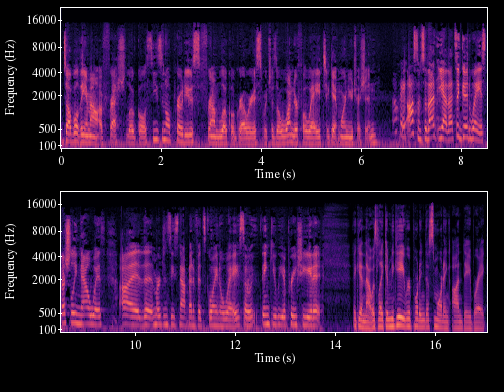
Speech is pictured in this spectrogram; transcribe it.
double the amount of fresh, local, seasonal produce from local growers, which is a wonderful way to get more nutrition. Okay, awesome. So that yeah, that's a good way, especially now with uh, the emergency SNAP benefits going away. So thank you, we appreciate it. Again, that was Lakin McGee reporting this morning on Daybreak.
